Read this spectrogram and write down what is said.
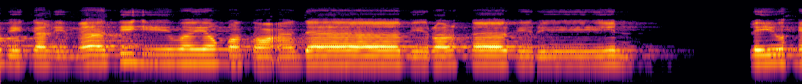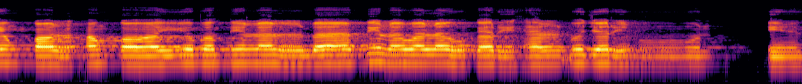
بكلماته ويقطع دابر الكافرين. ليحق الحق ويبطل الباطل ولو كره المجرمون. إذ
